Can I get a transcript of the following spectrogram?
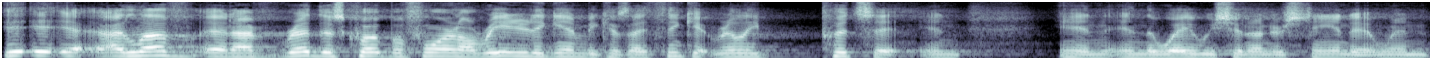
It, it, I love, and I've read this quote before, and I'll read it again because I think it really puts it in, in, in the way we should understand it. When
